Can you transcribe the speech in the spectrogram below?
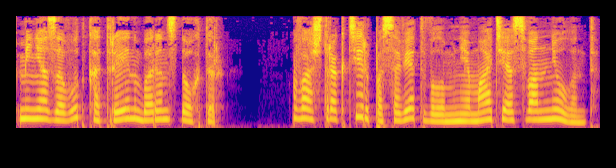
«Меня зовут Катрейн Баренсдохтер. Ваш трактир посоветовала мне Матиас Ван Нюланд».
